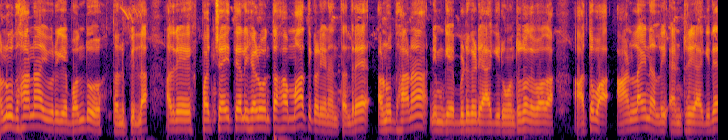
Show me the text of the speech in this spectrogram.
ಅನುದಾನ ಇವರಿಗೆ ಬಂದು ತಲುಪಿಲ್ಲ. ಆದರೆ ಪಂಚಾಯಿತಿಯಲ್ಲಿ ಹೇಳುವಂತಹ ಮಾತುಗಳೇನಂತಂದರೆ, ಅನುದಾನ ನಿಮಗೆ ಬಿಡುಗಡೆ ಆಗಿರುವಂಥದ್ದು ಅಥವಾ ಅಥವಾ ಆನ್ಲೈನಲ್ಲಿ ಎಂಟ್ರಿ ಆಗಿದೆ.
